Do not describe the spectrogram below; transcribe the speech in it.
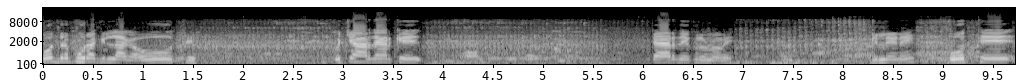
ਉਧਰ ਪੂਰਾ ਗਿੱਲਾ ਹੈਗਾ, ਉਹ ਉੱਥੇ। ਉਹ ਚਾਰ ਦਾ ਕਰਕੇ ਟਾਇਰ ਦੇਖ ਲਓ ਨਾਲੇ। ਗਿੱਲੇ ਨੇ। ਉਹ ਉੱਥੇ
